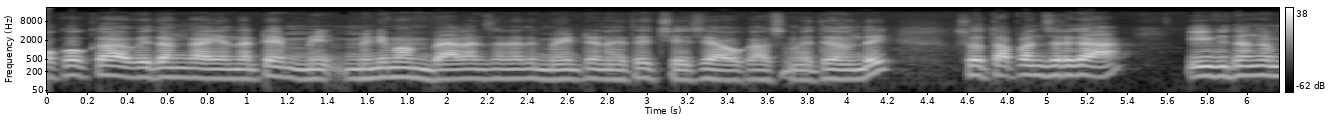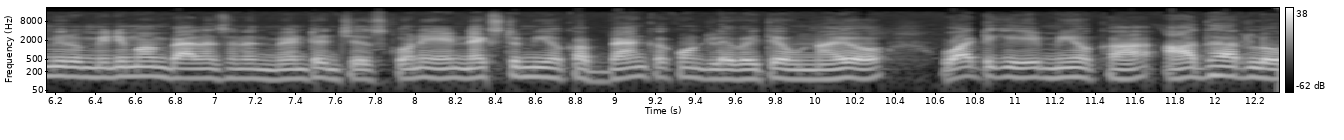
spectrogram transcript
ఒక్కొక్క విధంగా ఏంటంటే మి మినిమం బ్యాలెన్స్ అనేది మెయింటైన్ అయితే చేసే అవకాశం అయితే ఉంది. సో తప్పనిసరిగా ఈ విధంగా మీరు మినిమం బ్యాలెన్స్ అనేది మెయింటైన్ చేసుకొని నెక్స్ట్ మీ యొక్క బ్యాంక్ అకౌంట్లు ఏవైతే ఉన్నాయో వాటికి మీ యొక్క ఆధార్లో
